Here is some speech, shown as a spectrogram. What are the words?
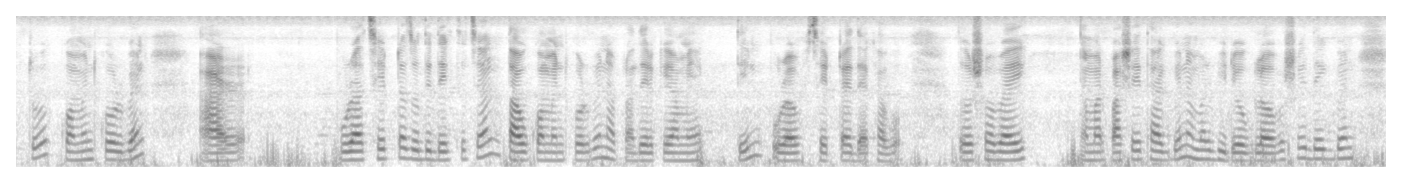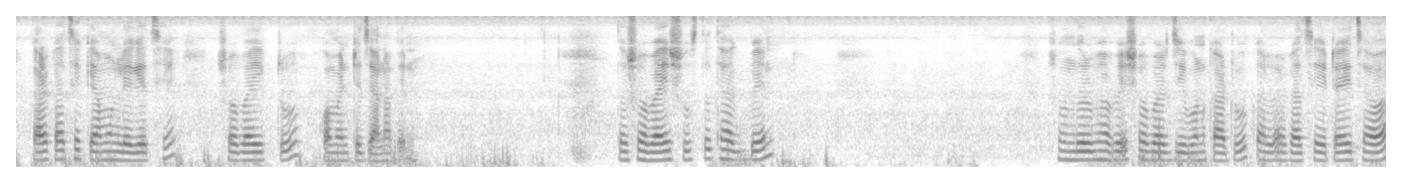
একটু কমেন্ট করবেন। আর পুরা সেটটা যদি দেখতে চান, তাও কমেন্ট করবেন। আপনাদেরকে আমি একদিন পুরো সেটটাই দেখাবো। তো সবাই আমার পাশেই থাকবেন, আমার ভিডিওগুলো অবশ্যই দেখবেন। কার কাছে কেমন লেগেছে, সবাই একটু কমেন্টে জানাবেন। তো সবাই সুস্থ থাকবেন। সুন্দরভাবে সবার জীবন কাটুক, আল্লাহর কাছে এটাই চাওয়া।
